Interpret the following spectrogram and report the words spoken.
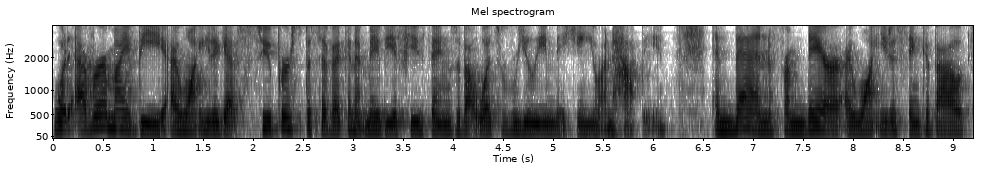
Whatever it might be, I want you to get super specific, and it may be a few things about what's really making you unhappy. And then from there, I want you to think about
